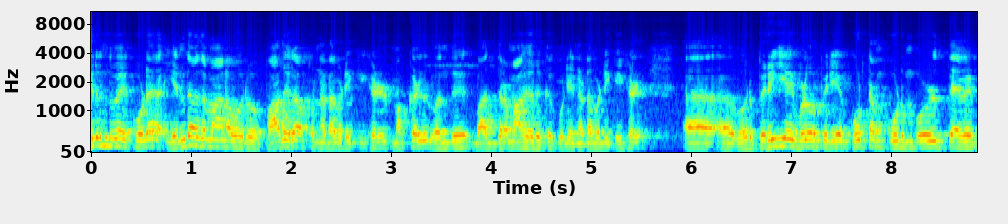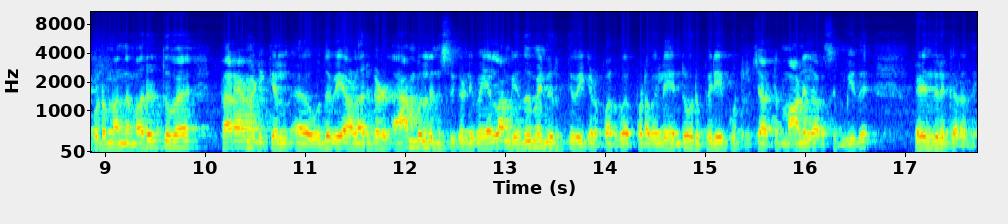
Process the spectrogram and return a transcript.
இருந்துமே கூட எந்த விதமான ஒரு பாதுகாப்பு நடவடிக்கைகள் மக்கள் வந்து பத்திரமாக இருக்கக்கூடிய நடவடிக்கைகள் ஒரு பெரிய இவ்வளோ பெரிய கூட்டம் கூடும்போது தேவைப்படும் அந்த மருத்துவ பேராமெடிக்கல் உதவியாளர்கள் ஆம்புலன்ஸ் ஆம்புலன்ஸுகள் இவையெல்லாம் எதுவுமே நிறுத்தி வைக்கப்படவில்லை என்று ஒரு பெரிய குற்றச்சாட்டு மாநில அரசின் மீது எழுந்திருக்கிறது.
